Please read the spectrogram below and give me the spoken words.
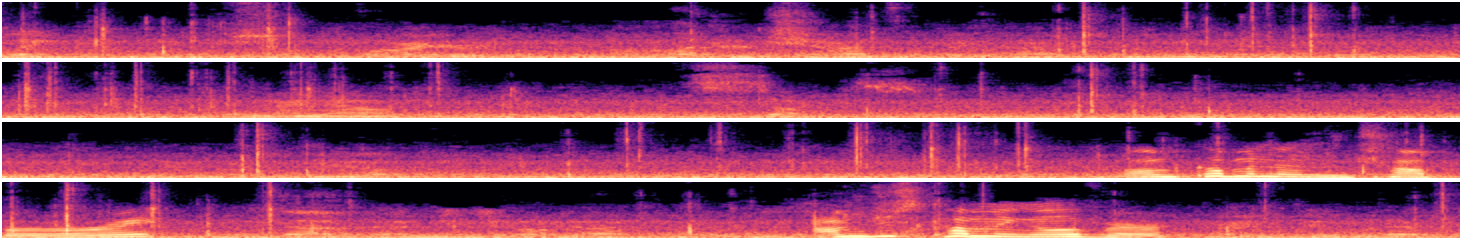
like a hundred shots at the guy. I know. sucks. Yeah. Well, I'm coming in the chopper, alright? No, I mean you don't have. To. I'm just coming over. Alright, do whatever.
